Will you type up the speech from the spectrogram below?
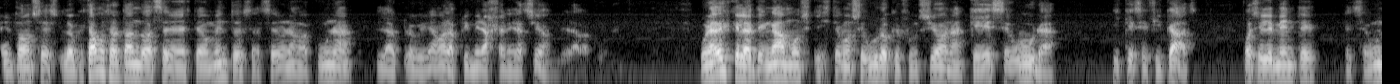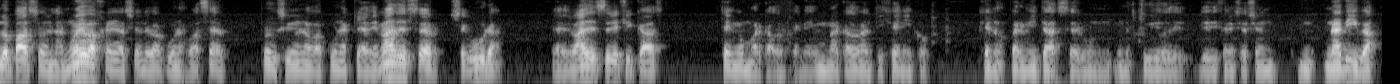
Entonces, lo que estamos tratando de hacer en este momento es hacer una vacuna, lo que llama la primera generación de la vacuna. Una vez que la tengamos y estemos seguros que funciona, que es segura y que es eficaz. Posiblemente el segundo paso en la nueva generación de vacunas va a ser producir una vacuna que además de ser segura, además de ser eficaz, tenga un marcador, un marcador antigénico que nos permita hacer un, estudio de, diferenciación, una DIVA,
